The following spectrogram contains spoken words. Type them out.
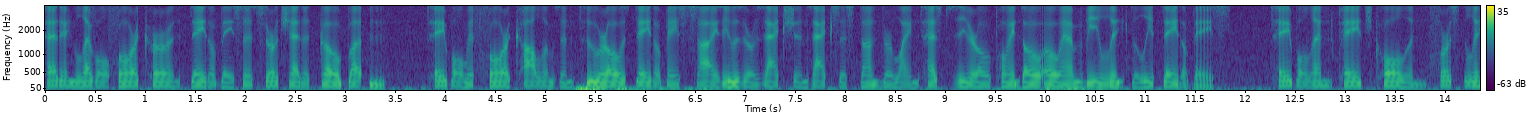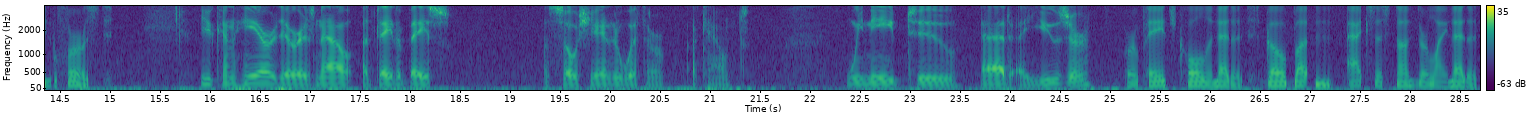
Heading level 4 current databases search edit go button. Table with 4 columns and 2 rows database size users actions access underline test 0.00 MB link delete database. Table end page colon first link first. You can hear there is now a database associated with our account. We need to add a user. Per page colon edit go button access underline edit.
